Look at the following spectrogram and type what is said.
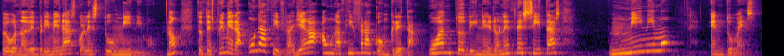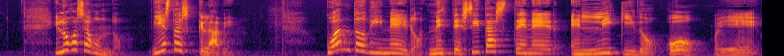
Pero bueno, de primeras, ¿cuál es tu mínimo? ¿no? Entonces, primera, una cifra, llega a una cifra concreta. ¿Cuánto dinero necesitas mínimo en tu mes? Y luego, segundo, y esto es clave, ¿Cuánto dinero necesitas tener en líquido o, eh,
